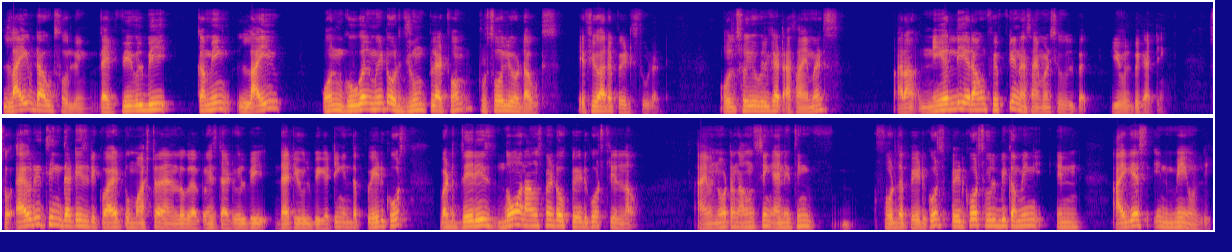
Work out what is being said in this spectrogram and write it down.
live doubt solving that we will be coming live on google meet or zoom platform to solve your doubts if you are a paid student. Also you will get assignments. Around nearly around 15 assignments you will be you will be getting. So everything that is required to master analog electronics that will be that you will be getting in the paid course but there is no announcement of paid course till now i am not announcing anything for the paid course paid course will be coming in i guess in may only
